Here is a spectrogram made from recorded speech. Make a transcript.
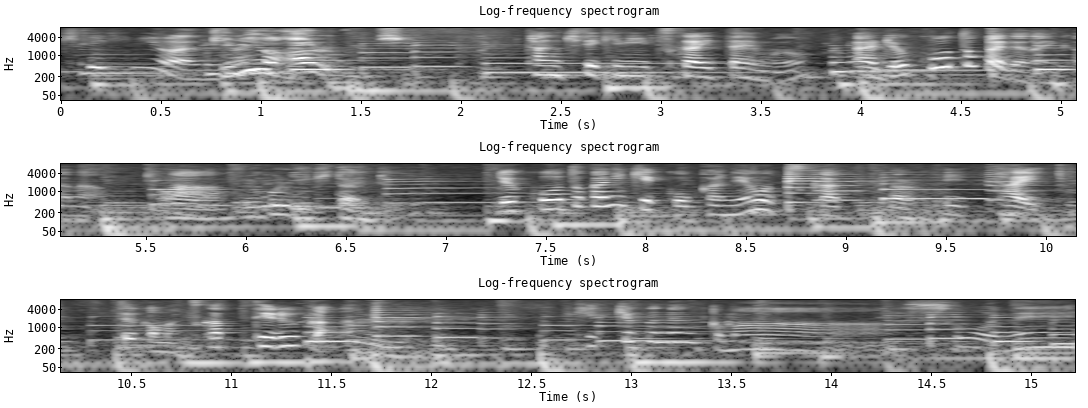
期的には君はあるの？し短期的に使いたいもの？あ旅行とかじゃないかな。まあ旅行に行きたいってこ旅行とかに結構お金を使いたいと。い。うかまあ使ってるかな。うん。結局なんかまあそうね。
